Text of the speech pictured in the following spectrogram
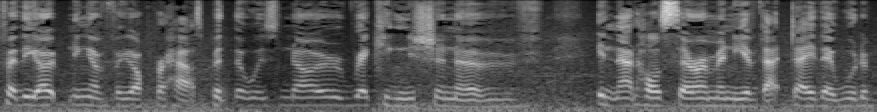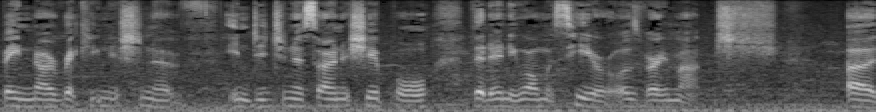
for the opening of the Opera House, but there was no recognition of, in that whole ceremony of that day, there would have been no recognition of Indigenous ownership or that anyone was here. It was very much uh,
